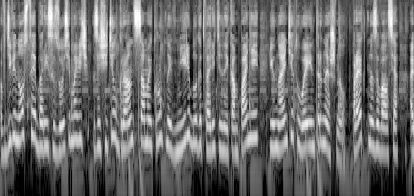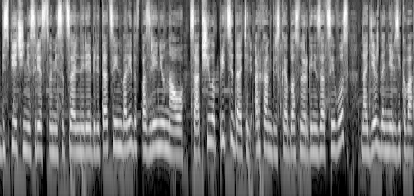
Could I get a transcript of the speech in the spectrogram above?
В 90-е Борис Изосимович защитил грант самой крупной в мире благотворительной компании United Way International. Проект назывался «Обеспечение средствами социальной реабилитации инвалидов по зрению НАО», сообщила председатель Архангельской областной организации ВОЗ Надежда Нельзикова.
